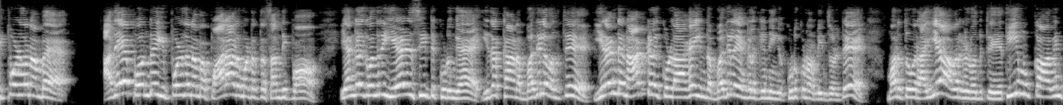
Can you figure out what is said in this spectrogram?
இப்பொழுதும் நம்ம அதே போன்று இப்பொழுது நம்ம பாராளுமன்றத்தை சந்திப்போம். எங்களுக்கு வந்துட்டு ஏழு சீட்டு கொடுங்க. இதற்கான பதிலை வந்துட்டு இரண்டு நாட்களுக்குள்ளாக இந்த பதிலை எங்களுக்கு நீங்க கொடுக்கணும் அப்படின்னு சொல்லிட்டு மருத்துவர் ஐயா அவர்கள் வந்துட்டு திமுகவின்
